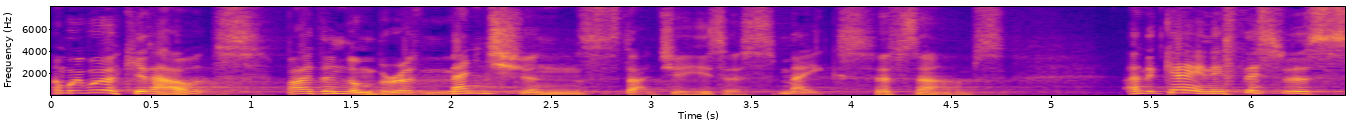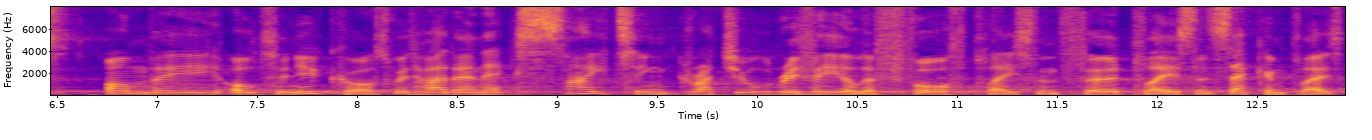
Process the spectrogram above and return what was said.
And we work it out by the number of mentions that Jesus makes of Psalms. And again, if this was on the Old to New course, we'd had an exciting gradual reveal of fourth place and third place and second place.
